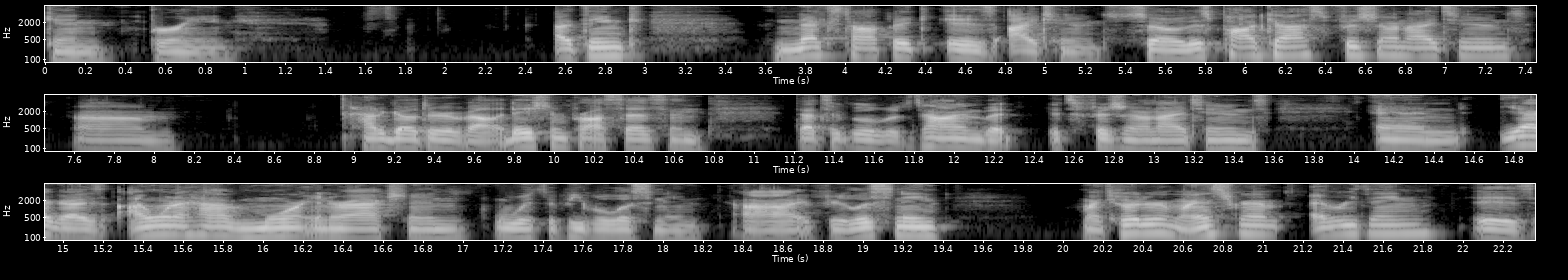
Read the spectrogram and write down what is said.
can bring. I think Next topic is iTunes. So this podcast, officially on iTunes, um, how to go through a validation process, and that took a little bit of time, but it's officially on iTunes. And yeah, guys, I want to have more interaction with the people listening. Uh, if you're listening, my Twitter, my Instagram, everything is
